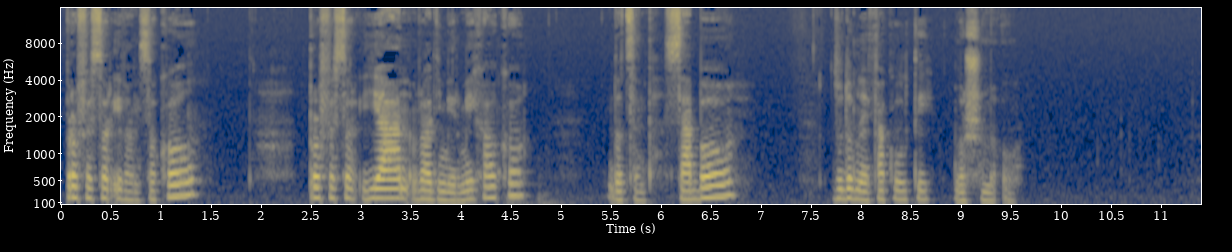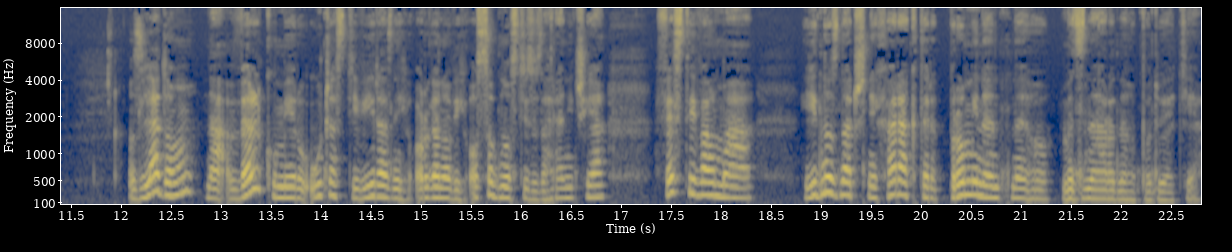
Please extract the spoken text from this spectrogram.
profesor Ivan Sokol, profesor Ján Vladimír Michalko, docent Sabo z hudobnej fakulty VŠMU. Vzhľadom na veľkú mieru účasti výrazných organových osobností zo zahraničia, festival má jednoznačne charakter prominentného medzinárodného podujatia.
